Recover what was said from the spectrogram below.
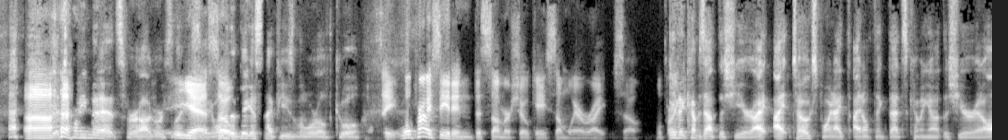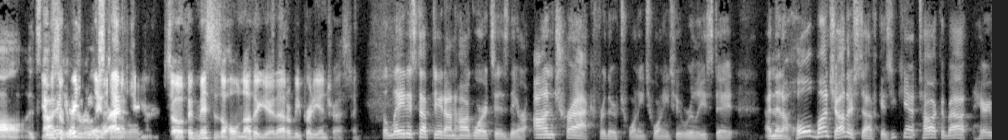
yeah, uh, 20 minutes for Hogwarts Legacy. yeah, one so- of the biggest IPs in the world. Cool. we'll see. We'll probably see it in the summer showcase somewhere, right? So We'll if it comes out this year. I, I to Oak's point, I, I don't think that's coming out this year at all. It's it was originally last year, so if it misses a whole nother year, that'll be pretty interesting. The latest update on Hogwarts is they are on track for their 2022 release date and then a whole bunch of other stuff because you can't talk about Harry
